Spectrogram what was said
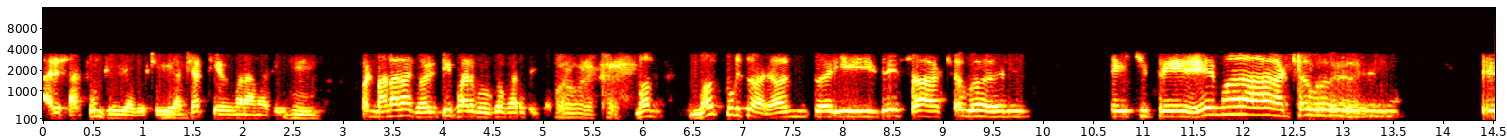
अरे साठवून ठेव या गोष्टी. लक्षात ठेव मनामध्ये. पण मनाला गळती फार भोग फार. बरोबर. मग मग पुढचं अंतरी जे साठवले त्याची प्रेम आठवले ते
